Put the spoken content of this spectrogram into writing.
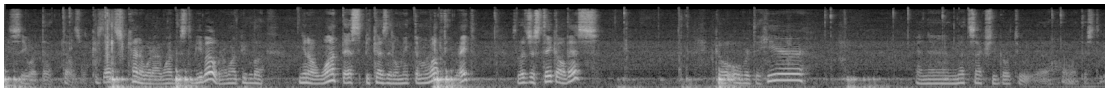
Let's see what that tells me because that's kind of what I want this to be about. I want people to, you know, want this because it'll make them wealthy, right? So let's just take all this, go over to here, and then let's actually go to, uh, I want this to be,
